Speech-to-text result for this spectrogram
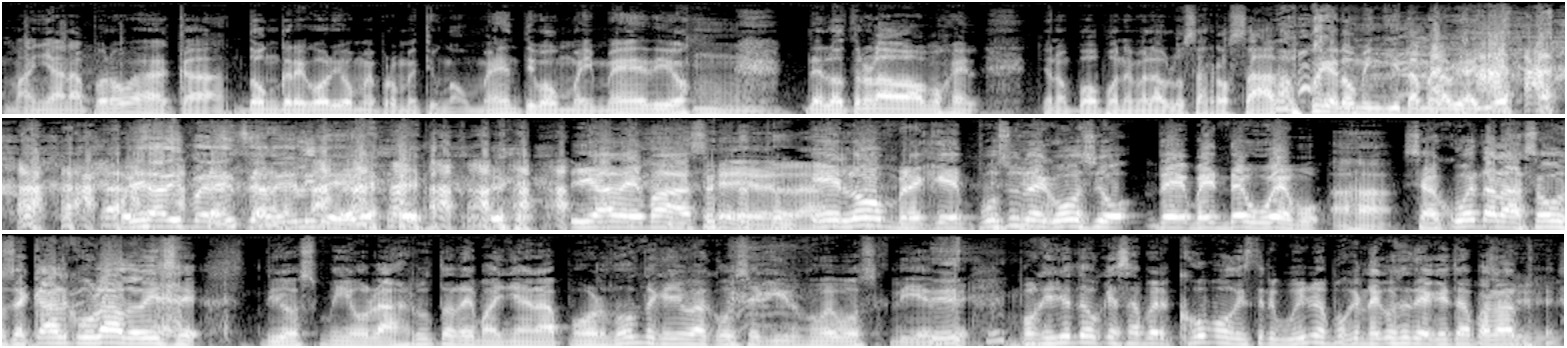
mañana, pero acá, don Gregorio me prometió un aumento, iba un mes y medio. Mm. Del otro lado, la mujer, yo no puedo ponerme la blusa rosada porque Dominguita me la vio ayer. Oye, la diferencia de él y de ella. Y además, el hombre que puso un negocio de vender huevos, se acuesta a las 11, calculado, y dice, Dios mío, la ruta de mañana, ¿por dónde que yo voy a conseguir nuevos clientes? Porque yo tengo que saber cómo distribuirme, porque el negocio tiene que echar para adelante.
